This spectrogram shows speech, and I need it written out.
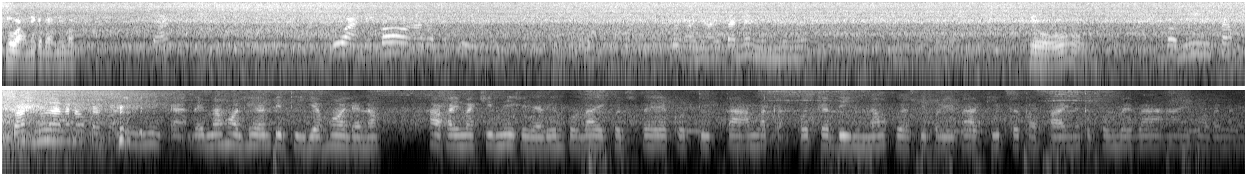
เมื่อวานนี่ก็แบบนี้ป่ะจ้ะบัวนี่บ่ฮะก็ไม่ตื่นนี่เบิ่งว่าย่อยบ้านนั่นอย่างนี้โอ้โหบ่มีซ้ำปัดเมื่อนะคะกันนี่นี่กะได้มาหอดเฮือนเป็นทีเยี่ยมหอดแล้วเนาะ ถ้าใครมาคลิปนี้ก็อย่าลืมกดไลค์ กดแชร์ กดติดตาม แล้วก็กดกระดิ่งเนาะเพื่อสิบริพาคลิปต่อๆไปนะทุกคน บ๊ายบายพบกันใหม่ในคลิปหน้า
